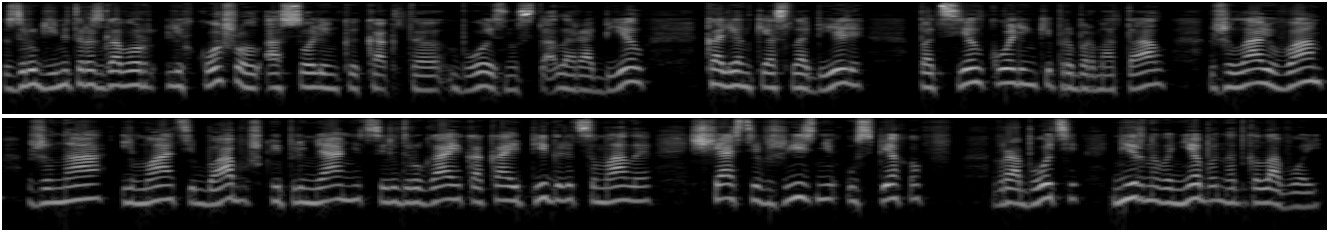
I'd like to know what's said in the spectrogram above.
С другими-то разговор легко шел, а с Оленькой как-то боязно стало, робел, коленки ослабели, подсел к Оленьке, пробормотал. «Желаю вам, жена и мать, и бабушка, и племянница, или другая какая пигалица малая, счастья в жизни, успехов в работе, мирного неба над головой».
